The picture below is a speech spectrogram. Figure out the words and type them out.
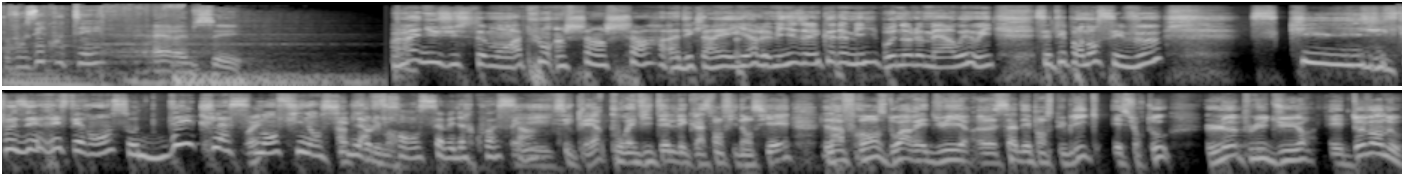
Vous écoutez RMC. Manu, justement, appelons un chat un chat, a déclaré hier le ministre de l'économie, Bruno Le Maire. Oui, oui, c'était pendant ses vœux. Ce qui faisait référence au déclassement financier de la. France. Ça veut dire quoi ça C'est clair, pour éviter le déclassement financier, la France doit réduire euh, sa dépense publique et surtout, le plus dur est devant nous,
